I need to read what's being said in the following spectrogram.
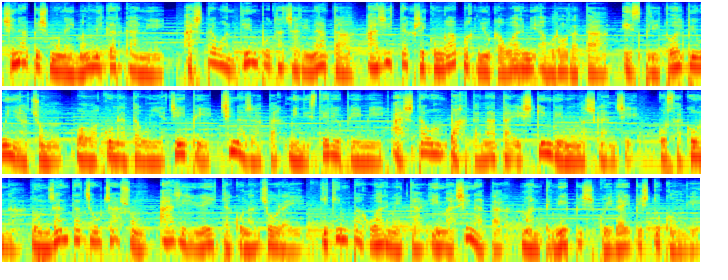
shinapish munaymanmi karkani ashtawan tiempota charinata allitaq rikunqapaq ñuka warmi aurorata espiritualpi wiñachun wawakunata wiñachipi shinallataq ministeriopimi ashtawan paqtanata ishkindi munashkanchi kusakuna punllanta chawchashun alli yuyayta kunanchuray kikinpaq warmita imashinataq mantenipish cuidaypish tukunki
